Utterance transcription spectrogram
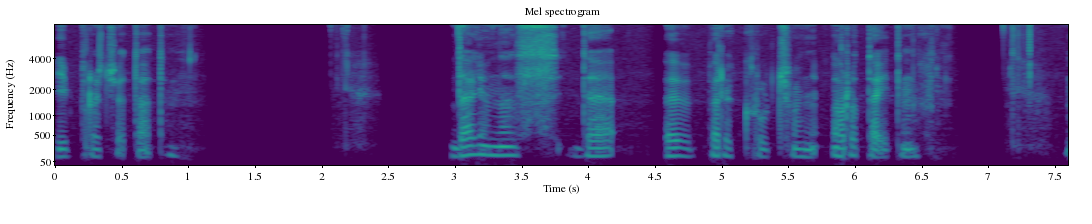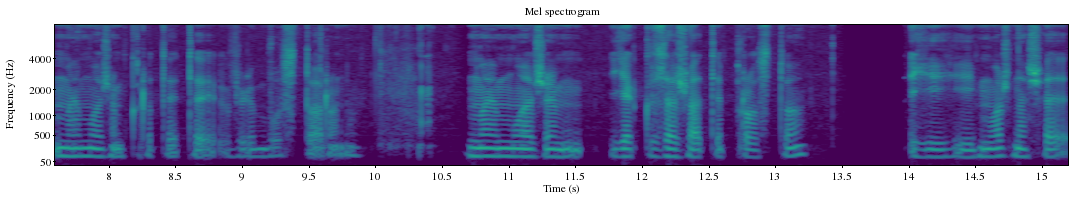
і прочитати. Далі в нас йде е, перекручування, ротейтинг. Ми можемо крутити в будь-яку сторону. Ми можемо як зажати просто, і можна ще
